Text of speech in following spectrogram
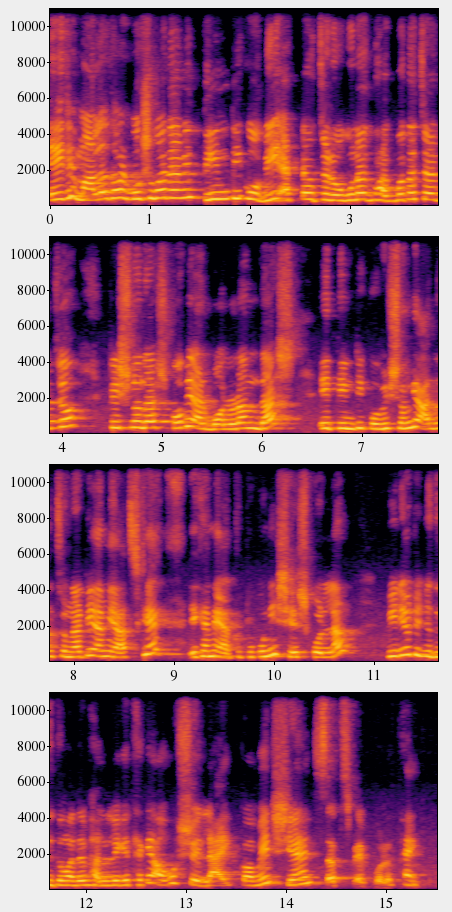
এই যে মালাধর বসুবাদে আমি তিনটি কবি, একটা হচ্ছে রঘুনাথ ভাগবতাচার্য, কৃষ্ণদাস কবি আর বলরাম দাস, এই তিনটি কবির সঙ্গে আলোচনাটি আমি আজকে এখানে এতটুকুনি শেষ করলাম। ভিডিওটি যদি তোমাদের ভালো লেগে থাকে, অবশ্যই like comment share and subscribe করো। Thank you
